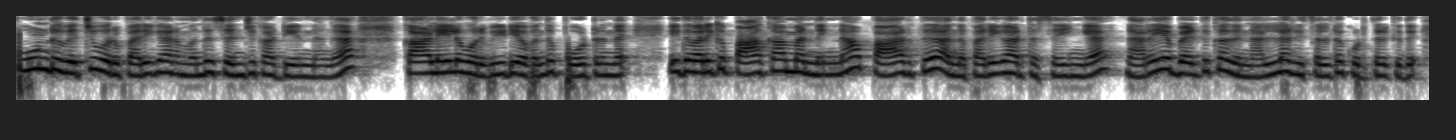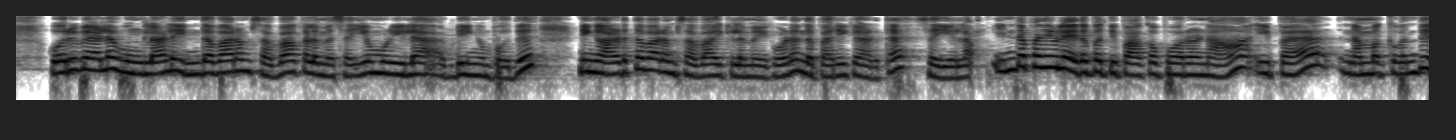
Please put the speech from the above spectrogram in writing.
பூண்டு வச்சு ஒரு பரிகாரம் வந்து செஞ்சு காட்டியிருந்தாங்க. காலையில் ஒரு வீடியோ வந்து போட்டிருந்தேன். இது வரைக்கும் பார்க்காம இருந்தீங்கன்னா பார்த்து அந்த பரிகாரத்தை செய்யுங்க. நிறைய பேர்த்துக்கு அது நல்ல ரிசல்ட்டை கொடுத்துருக்குது. ஒருவேளை உங்களால் இந்த வாரம் செவ்வாய்க்கிழமை செய்ய முடியல அப்படிங்கும்போது நீங்கள் அடுத்த வாரம் செவ்வாய்க்கிழமை கூட அந்த பரிகாரத்தை செய்யலாம். இந்த பதிவில் எதை பற்றி பார்க்க போகிறோன்னா இப்போ நமக்கு வந்து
